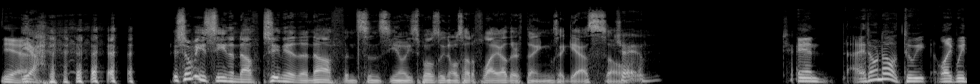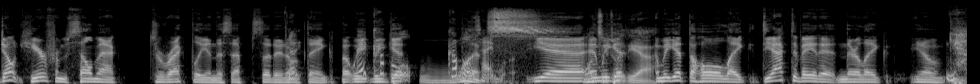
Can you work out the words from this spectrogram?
yeah. yeah. Assuming he's seen enough, seen it enough, and since you know he supposedly knows how to fly other things, I guess. So True. True. And I don't know. Do we like we don't hear from Selmak directly in this episode? I don't Like, think, but we, a we get couple, couple of times. yeah, Once and we get twice, yeah. and we get the whole like deactivate it, and they're like, you know, Yeah.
